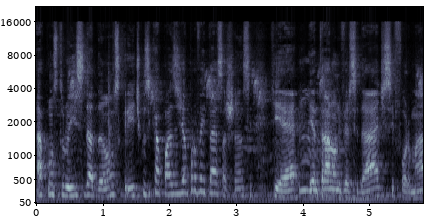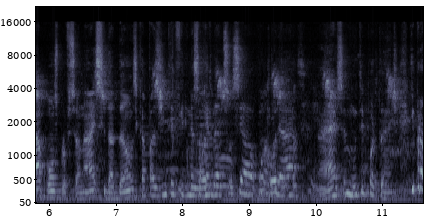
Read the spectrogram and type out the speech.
a construir cidadãos críticos e capazes de aproveitar essa chance que é entrar na universidade, se formar, bons profissionais, cidadãos e capazes de interferir nessa realidade social, com outro olhar. Né? Isso é muito importante. E para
